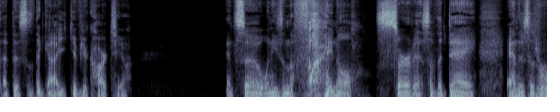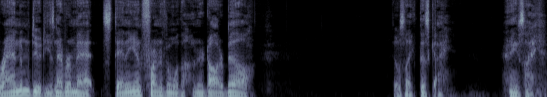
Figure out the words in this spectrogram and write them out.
that this is the guy you give your car to. And so when he's in the final service of the day and there's this random dude he's never met standing in front of him with a hundred dollar bill, it was like this guy. And he's like,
